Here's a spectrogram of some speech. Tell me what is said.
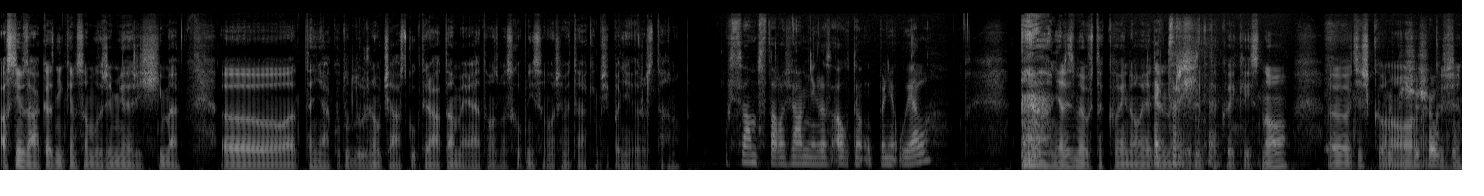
A s tím zákazníkem samozřejmě řešíme uh, ten nějakou tu dlužnou částku, která tam je, a tam jsme schopni samozřejmě to nějakým případně i roztáhnout. Už se vám stalo, že vám někdo s autem úplně ujel? Měli jsme už takový, no, jeden, jeden takový case, no, uh, těžko, no, jakože,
